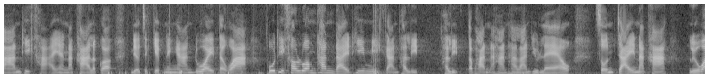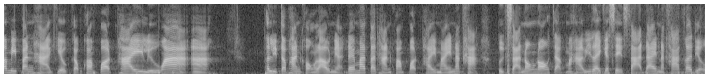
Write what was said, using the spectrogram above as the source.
ร้านที่ขายอะนะคะ แล้วก็เดี๋ยวจะเก็บในงานด้วย แต่ว่าผู้ที่เข้าร่วมท่านใดที่มีการผลิตผลิตภัณฑ์อาหารหาร้านอยู่แล้ว สนใจนะคะ หรือว่ามีปัญหาเกี่ยวกับความปลอดภัยหรือว่าอ่า ผลิตภัณฑ์ของเราเนี่ยได้มาตรฐานความปลอดภัยไหมนะคะปรึกษาน้องๆ จากมหาวิทยาลัยเกษตรศาสตร์ได้นะคะ ก็เดี๋ยว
